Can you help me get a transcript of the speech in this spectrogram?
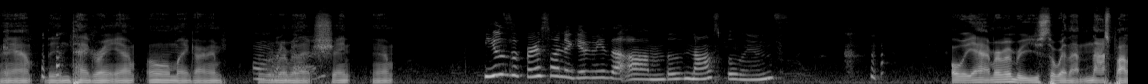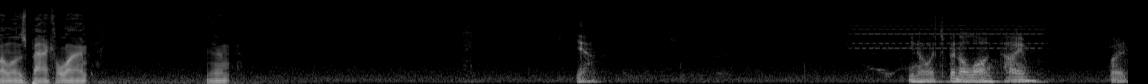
Yeah, the Integra, yeah. Oh my god. I Oh my remember that shape. Yeah. He was the first one to give me the um those NOS balloons. Oh yeah, I remember you used to wear that NOS bottle on his back a lot. Yeah. Yeah. You know, it's been a long time, but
